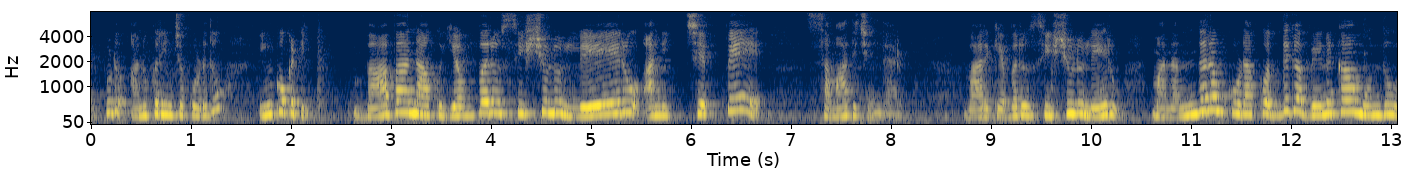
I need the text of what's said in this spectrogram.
ఎప్పుడు అనుకరించకూడదు. ఇంకొకటి బాబా నాకు ఎవ్వరు శిష్యులు లేరు అని చెప్పే సమాధి చెందారు. వారికెవరు శిష్యులు లేరు. మనందరం కూడా కొద్దిగా వెనుక ముందు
